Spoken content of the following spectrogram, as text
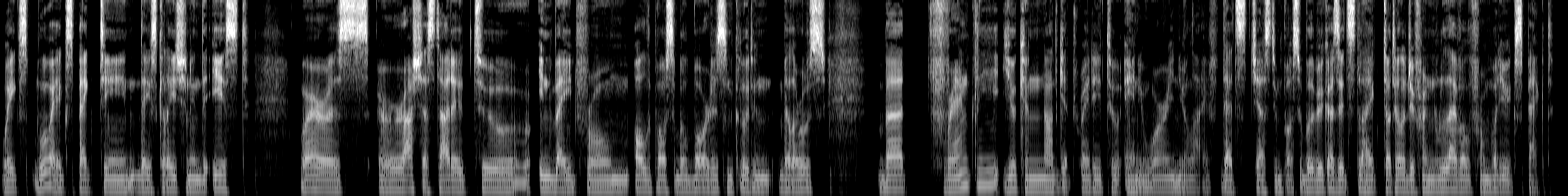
we, ex- we were expecting the escalation in the east whereas russia started to invade from all the possible borders including belarus but frankly, you cannot get ready to any war in your life. That's just impossible because it's like totally different level from what you expect.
